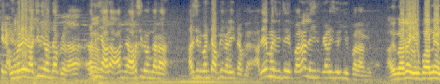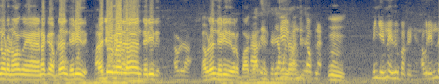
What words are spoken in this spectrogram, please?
சரி இது அவர் மாதிரி ரஜினி வந்தாப்புல ரஜினி அரசியல் வந்தாரா? அரசியல் வந்துட்டு அப்படியே விலகிட்டாப்ல அதே மாதிரி விஜய் இருப்பாரா? இல்ல இரு கடைசி வரைக்கும் இருப்பாரா அது மாதிரி தான் இருப்பாருன்னு என்னோட நோக்கம். எனக்கு அப்படிதான் தெரியுது. விஜய் மாதிரி தான் தெரியுது. அப்படிதான். அப்படிதான் தெரியுது இவரை பார்க்க. அரசியல் தெரியாம. வந்துட்டாப்ல ம். நீங்க என்ன எதிர்பார்க்கறீங்க? அவர் என்ன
